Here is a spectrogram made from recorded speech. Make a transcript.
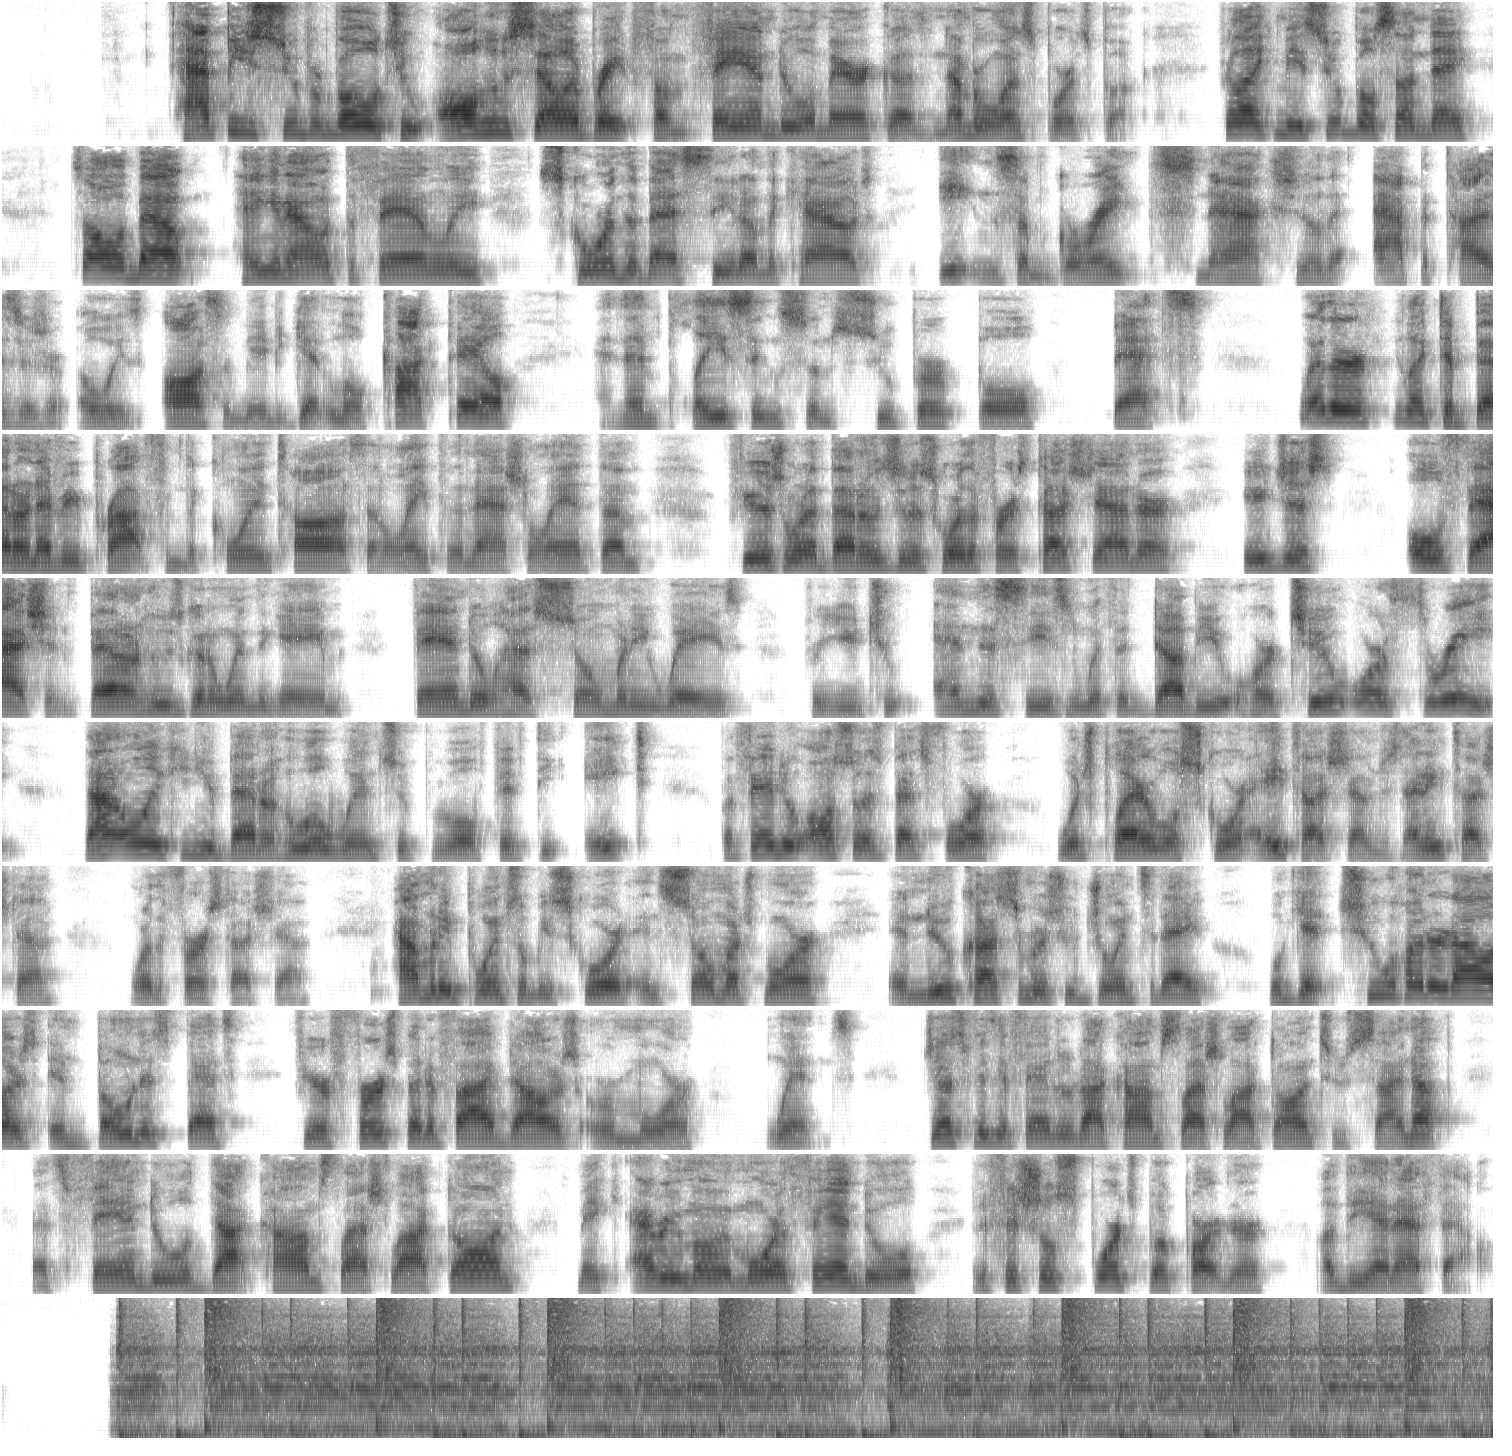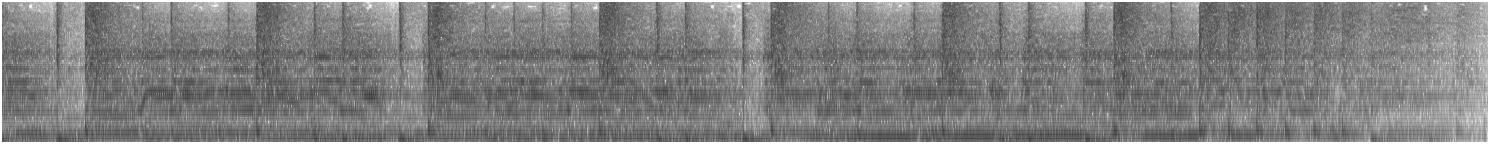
Happy Super Bowl to all who celebrate from FanDuel, America's number one sports book. If you're like me, Super Bowl Sunday, it's all about hanging out with the family, scoring the best seat on the couch, eating some great snacks. You know, the appetizers are always awesome. Maybe get a little cocktail and then placing some Super Bowl bets. Whether you like to bet on every prop from the coin toss and the length of the national anthem, if you just want to bet on who's going to score the first touchdown, or you're just old fashioned. Bet on who's going to win the game. FanDuel has so many ways for you to end the season with a W or two or three. Not only can you bet on who will win Super Bowl 58, but FanDuel also has bets for which player will score a touchdown, just any touchdown, or the first touchdown, how many points will be scored, and so much more. And new customers who join today will get $200 in bonus bets if your first bet of $5 or more wins. Just visit fanduel.com slash locked on to sign up. That's fanduel.com slash locked on. Make every moment more with Fanduel, an official sportsbook partner of the NFL.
